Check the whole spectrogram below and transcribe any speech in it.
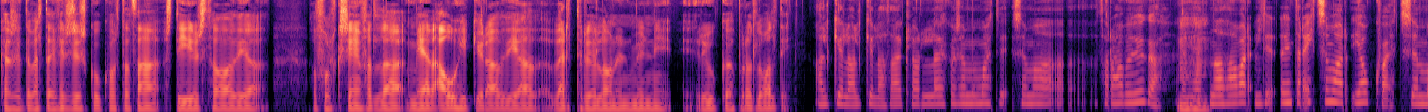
kannski þetta veltaði fyrir sig sko hvort að það stýrist þá af því að, að fólk sé einfallega með áhyggjur af því að verðtriðu lánin muni rjúka upp úr öllu valdi. Algjörlega, algjörlega, það er klárlega eitthvað sem, mætti, sem að þarf að hafa huga. Mm -hmm. Hérna, það var reyndar eitt sem var jákvægt sem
